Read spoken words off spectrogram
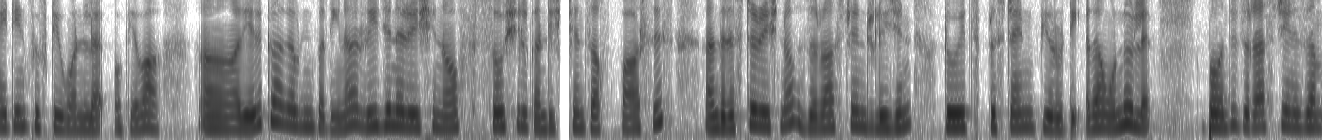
எயிட்டீன் ஃபிஃப்டி ஒனில் ஓகேவா அது எதுக்காக அப்படின்னு பார்த்தீங்கன்னா regeneration of social conditions of Parsis and restoration of Zoroastrian religion to its pristine purity அதான் ஒன்றும் இல்லை. இப்போ வந்து ஜொராஸ்ட்ரியனிசம்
